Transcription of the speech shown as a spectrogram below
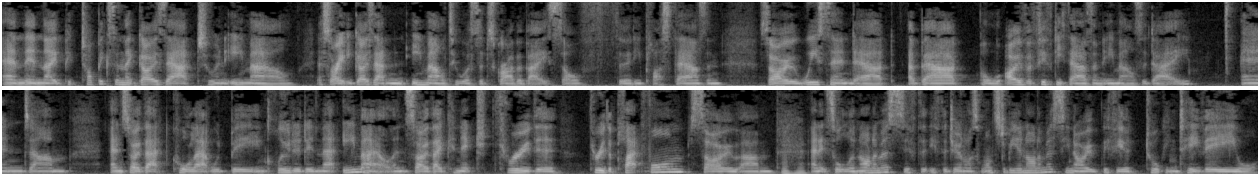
and then they pick topics and that goes out to an email uh, sorry it goes out in an email to a subscriber base of 30 plus thousand so we send out about or over 50,000 emails a day. And um, and so that call out would be included in that email. And so they connect through the through the platform. So um, and it's all anonymous. If the, if the journalist wants to be anonymous you know if you're talking TV or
